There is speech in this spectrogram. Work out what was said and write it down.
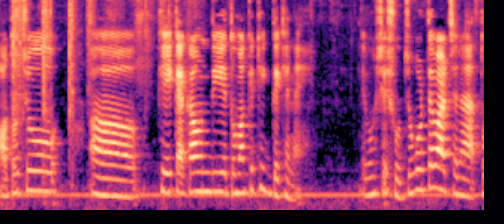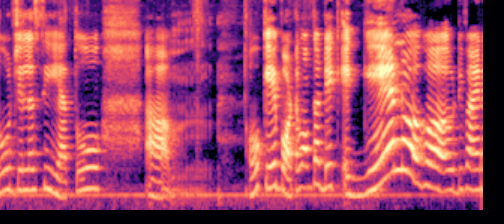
অথচ ফেক অ্যাকাউন্ট দিয়ে তোমাকে ঠিক দেখে নেয়। এবং সে সহ্য করতে পারছে না। এত জেলাসি এত okay bottom of the deck again divine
